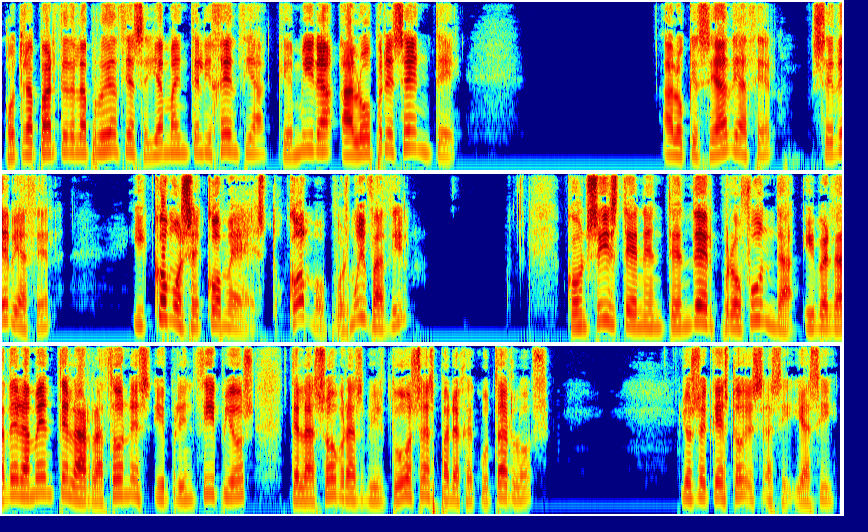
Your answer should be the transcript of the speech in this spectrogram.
Otra parte de la prudencia se llama inteligencia que mira a lo presente, a lo que se ha de hacer, se debe hacer, ¿Y cómo se come esto? ¿Cómo? Pues muy fácil. Consiste en entender profunda y verdaderamente las razones y principios de las obras virtuosas para ejecutarlos. Yo sé que esto es así y así.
